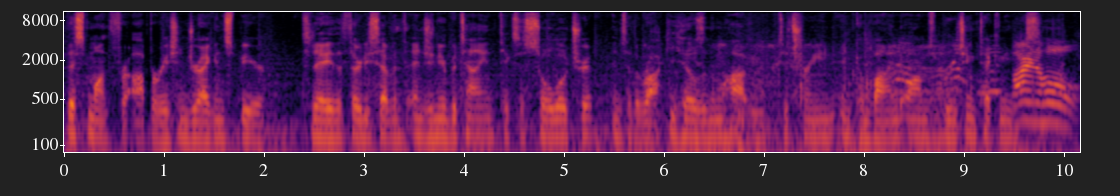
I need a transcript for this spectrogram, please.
this month for Operation Dragon Spear. Today, the 37th Engineer Battalion takes a solo trip into the Rocky Hills of the Mojave to train in combined arms breaching techniques. Fire in the hole.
